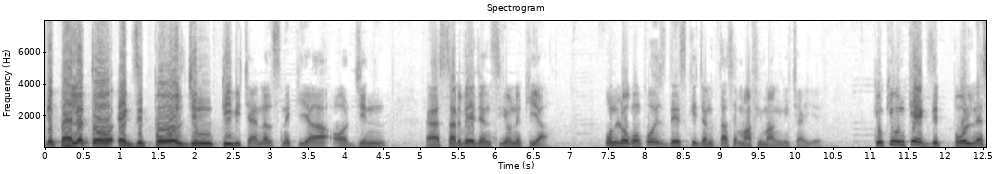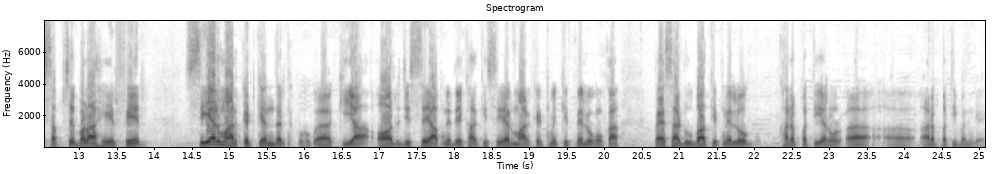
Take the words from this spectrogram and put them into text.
कि पहले तो एग्जिट पोल जिन टीवी चैनल्स ने किया और जिन सर्वे एजेंसियों ने किया, उन लोगों को इस देश की जनता से माफ़ी मांगनी चाहिए। क्योंकि उनके एग्जिट पोल ने सबसे बड़ा हेरफेर शेयर मार्केट के अंदर किया और जिससे आपने देखा कि शेयर मार्केट में कितने लोगों का पैसा डूबा, कितने लोग खरबपति अरो- अरबपति बन गए।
